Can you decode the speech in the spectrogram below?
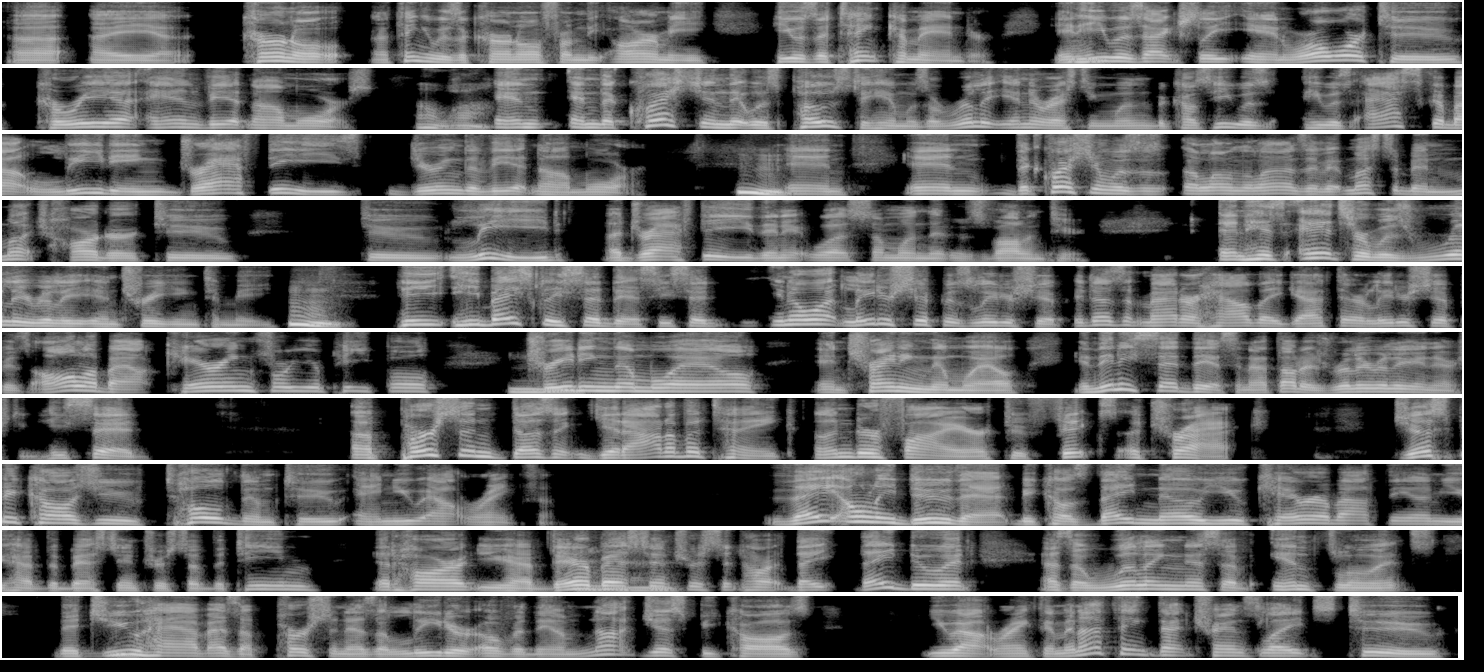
uh, a uh, colonel. I think he was a colonel from the army. He was a tank commander, and he was actually in World War II, Korea, and Vietnam Wars. Oh wow. And and the question that was posed to him was a really interesting one because he was he was asked about leading draftees during the Vietnam War. Hmm. And and the question was along the lines of it must have been much harder to to lead a draftee than it was someone that was volunteer. And his answer was really really intriguing to me. Hmm. He he basically said this. He said, "You know what? Leadership is leadership. It doesn't matter how they got there. Leadership is all about caring for your people, mm. treating them well and training them well. And then he said this, and I thought it was really, really interesting. He said, A person doesn't get out of a tank under fire to fix a track just because you told them to and you outrank them. They only do that because they know you care about them. You have the best interest of the team at heart. You have their best interest at heart. They they do it as a willingness of influence that you mm. have as a person, as a leader over them, not just because you outrank them. And I think that translates to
